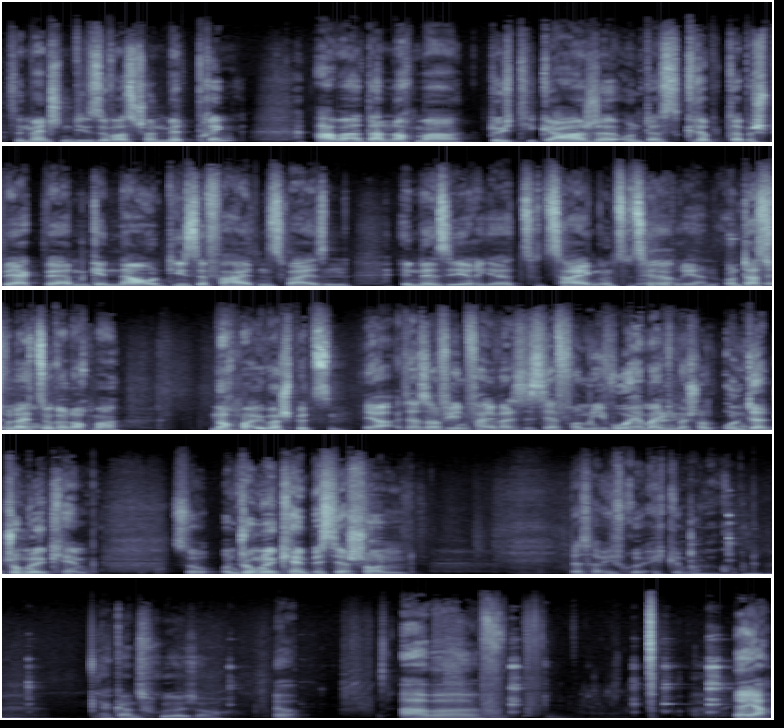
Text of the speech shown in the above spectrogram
Das sind Menschen, die sowas schon mitbringen, aber dann nochmal durch die Gage und das Skript da bestärkt werden, genau diese Verhaltensweisen in der Serie zu zeigen und zu zelebrieren. Und das genau. vielleicht sogar nochmal noch mal überspitzen. Ja, das auf jeden Fall, weil das ist ja vom Niveau her manchmal schon unter Dschungelcamp. So, und Dschungelcamp ist ja schon. Das habe ich früher echt gemacht geguckt. Ja, ganz früher ich auch. Ja. Aber. Naja,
